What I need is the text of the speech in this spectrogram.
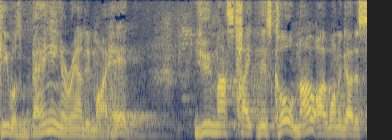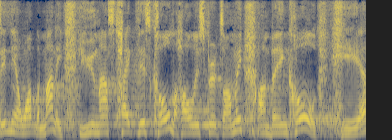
He was banging around in my head. You must take this call. No, I want to go to Sydney. I want the money. You must take this call. The Holy Spirit's on me. I'm being called. Hear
